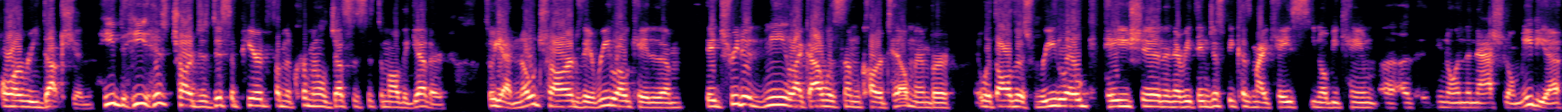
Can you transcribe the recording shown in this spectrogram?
or a reduction. He, he his charges disappeared from the criminal justice system altogether. So yeah, no charge. They relocated him. They treated me like I was some cartel member with all this relocation and everything, just because my case, you know, became, uh, uh you know, in the national media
